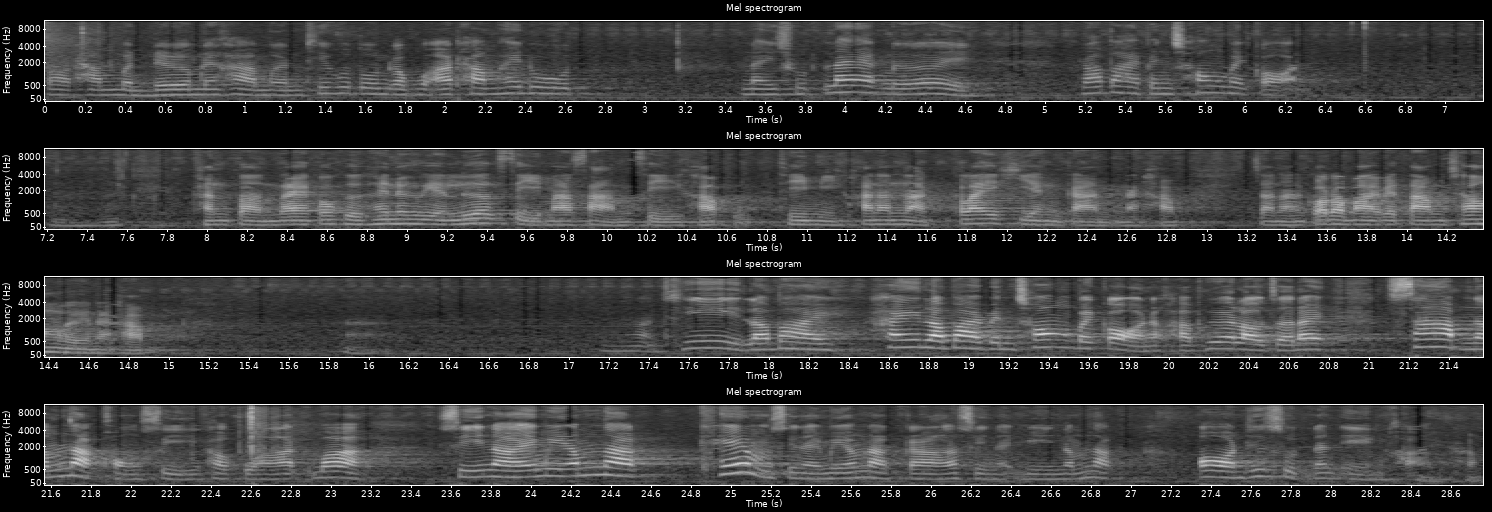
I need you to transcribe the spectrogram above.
ก็ทำเหมือนเดิมเลยค่ะ เหมือนที่ครูตูนกับครูอาร์ทำให้ดูในชุดแรกเลย ระบายเป็นช่องไปก่อน ขั้นตอนแรกก็คือให้นักเรียนเลือกสีมา 3 สีครับ ที่มีค่าน้ำหนักใกล้เคียงกันนะครับ จากนั้นก็ระบายไปตามช่องเลยนะครับ ที่ระบายให้ระบายเป็นช่องไปก่อนนะคะ เพื่อเราจะได้ทราบน้ำหนักของสีค่ะครูอาร์ตว่า สีไหนมีน้ำหนักเข้ม สีไหนมีน้ำหนักกลางและสีไหนมีน้ำหนักอ่อนที่สุดนั่นเองค่ะ ครับ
